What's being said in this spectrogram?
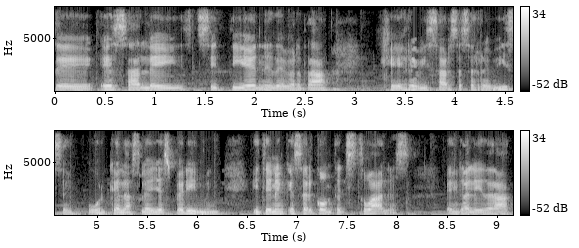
esa ley si tiene de verdad que revisarse, se revise porque las leyes perimen y tienen que ser contextuales en realidad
